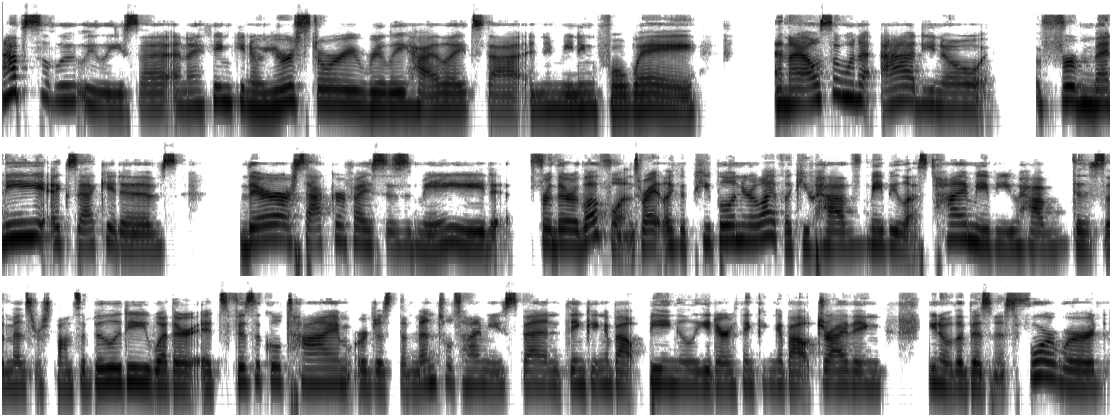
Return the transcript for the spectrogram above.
Absolutely, Lesa. And I think, you know, your story really highlights that in a meaningful way. And I also want to add, you know, for many executives, there are sacrifices made for their loved ones, right? Like the people in your life, like you have maybe less time, maybe you have this immense responsibility, whether it's physical time or just the mental time you spend thinking about being a leader, thinking about driving, you know, the business forward.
